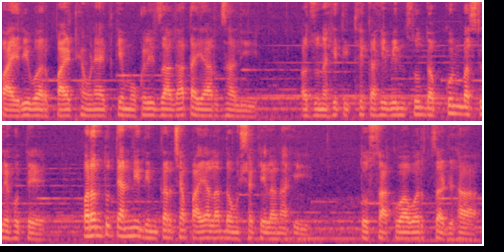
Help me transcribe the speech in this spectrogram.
पायरीवर पाय ठेवण्या इतकी मोकळी जागा तयार झाली. अजूनही तिथे काही विंचू दबकून बसले होते परंतु त्यांनी दिनकरच्या पायाला दंश केला नाही. तो साकवावर चढला.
